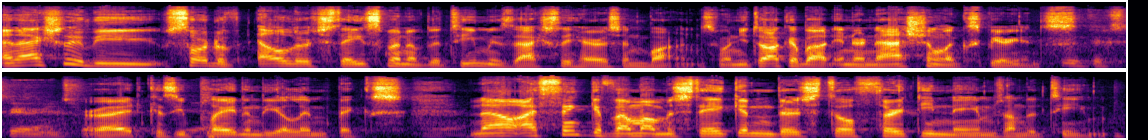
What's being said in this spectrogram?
And actually, the sort of elder statesman of the team is actually Harrison Barnes. When you talk about international experience, experience, right? Because he played in the Olympics. Now, I think if I'm not mistaken, there's still 13 names on the team,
